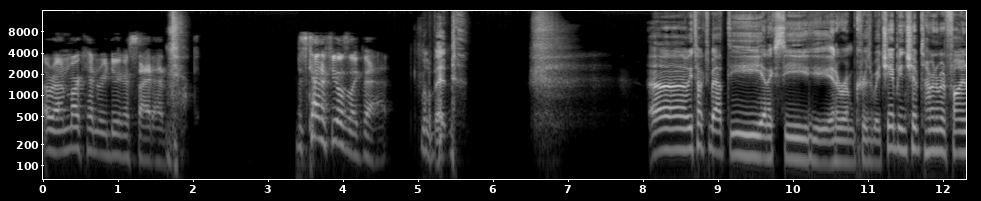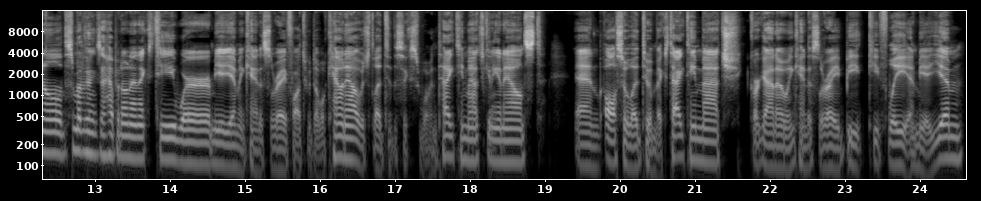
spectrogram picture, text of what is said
around Mark Henry doing a side headlock. This kind of feels like that. a little bit. Uh, we talked about the NXT Interim Cruiserweight Championship tournament final. Some other things that happened on NXT where Mia Yim and Candice LeRae fought to a double countout, which led to the six-woman tag team match getting announced, and also led to a mixed tag team match. Gargano and Candice LeRae beat Keith Lee and Mia Yim.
